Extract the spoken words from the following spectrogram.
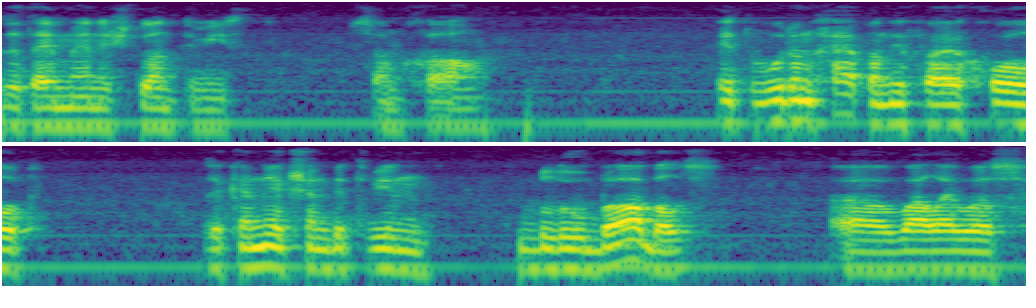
that I managed to untwist somehow. It wouldn't happen if I hold the connection between blue bubbles uh, while I was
